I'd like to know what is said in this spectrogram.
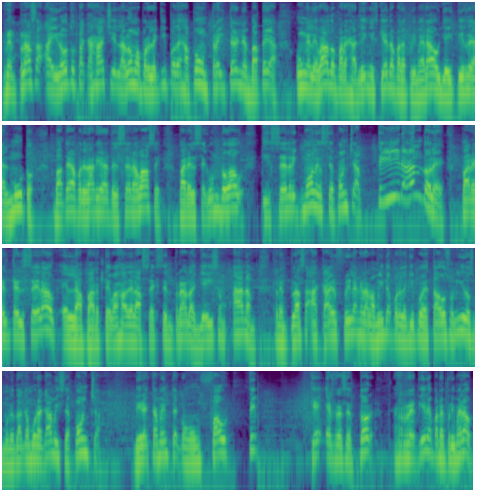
reemplaza a Hiroto Takahashi en la loma por el equipo de Japón. Trey Turner batea un elevado para el jardín izquierdo para el primer out. JT Real Muto batea por el área de tercera base para el segundo out. Y Cedric Mullins se poncha tirándole para el tercer out. En la parte baja de la sexta entrada, Jason Adams reemplaza a Kyle Freeland en la lomita por el equipo de Estados Unidos. Munetaka Murakami se poncha directamente con un foul tip que el receptor retiene para el primer out.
